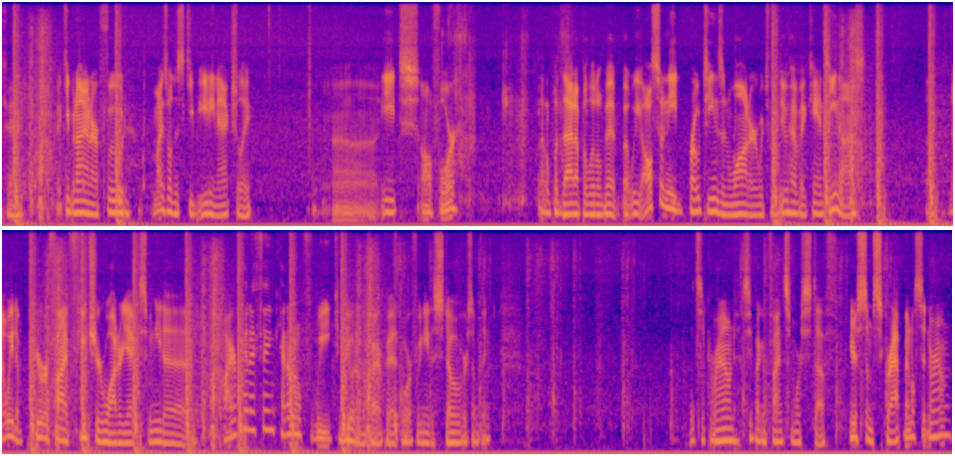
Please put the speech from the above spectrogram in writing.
Okay. Gotta keep an eye on our food. Might as well just keep eating actually. Uh, eat all four. That'll put that up a little bit. But we also need proteins and water, which we do have a canteen on us. No way to purify future water yet because we need a fire pit, I think. I don't know if we can do it on the fire pit or if we need a stove or something. Let's look around, see if I can find some more stuff. Here's some scrap metal sitting around.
